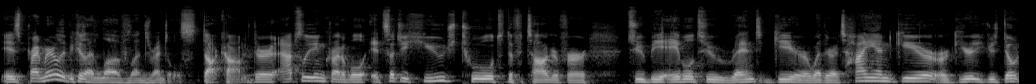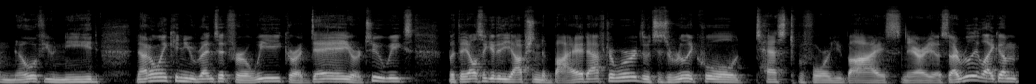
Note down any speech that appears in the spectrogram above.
is primarily because I love lensrentals.com. They're absolutely incredible. It's such a huge tool to the photographer to be able to rent gear, whether it's high end gear or gear you just don't know if you need. Not only can you rent it for a week or a day or two weeks, but they also give you the option to buy it afterwards, which is a really cool test before you buy scenario. So I really like them.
